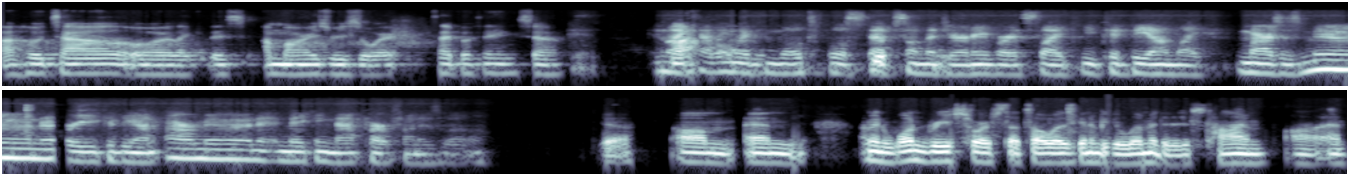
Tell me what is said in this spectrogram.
a hotel or like this a Mars resort type of thing. So and like having like multiple steps on the journey where it's like you could be on like Mars's moon or you could be on our moon and making that part fun as well. Yeah. Um and I mean one resource that's always going to be limited is time uh, and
